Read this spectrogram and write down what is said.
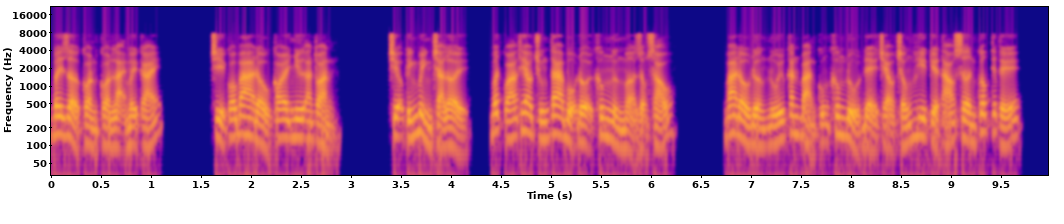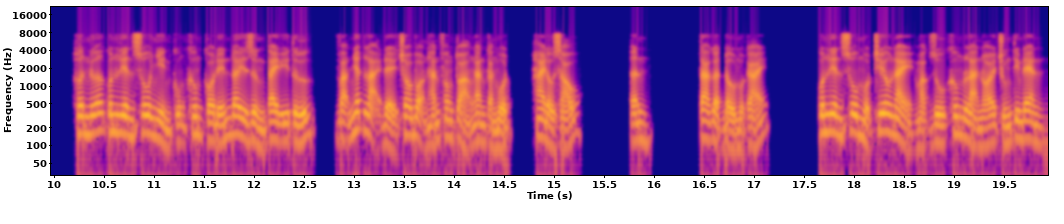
bây giờ còn còn lại mấy cái. Chỉ có ba đầu coi như an toàn. Triệu kính bình trả lời, bất quá theo chúng ta bộ đội không ngừng mở rộng sáu ba đầu đường núi căn bản cũng không đủ để trèo chống hy kiệt áo sơn cốc tiếp tế. Hơn nữa quân liên xô nhìn cũng không có đến đây dừng tay ý tứ, vạn nhất lại để cho bọn hắn phong tỏa ngăn cản một, hai đầu sáu. Ân, ta gật đầu một cái. Quân liên xô một chiêu này mặc dù không là nói chúng tim đen,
